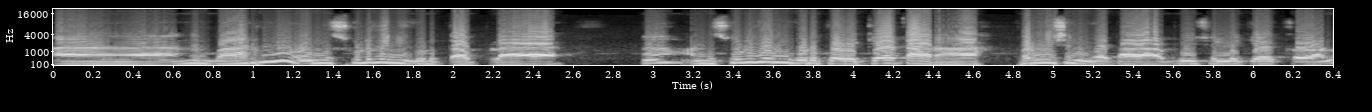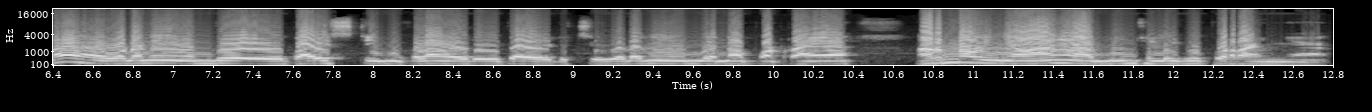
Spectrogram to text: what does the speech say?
ஆஹ் நம்ம அருண் வந்து சுடுதண்ணி கொடுத்தாப்புல. அந்த சுடுதண்ணி கொடுத்தது கேட்டாரா? பர்மிஷன் கேட்டாரா அப்படின்னு சொல்லி கேட்கலன்னா உடனே வந்து பாய்ஸ் டீமுக்கெல்லாம் ஒரு இதாயிடுச்சு. உடனே வந்து என்ன பண்றாங்க? அருணம் இங்க வாங்க அப்படின்னு சொல்லி கூப்பிடுறாங்க.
